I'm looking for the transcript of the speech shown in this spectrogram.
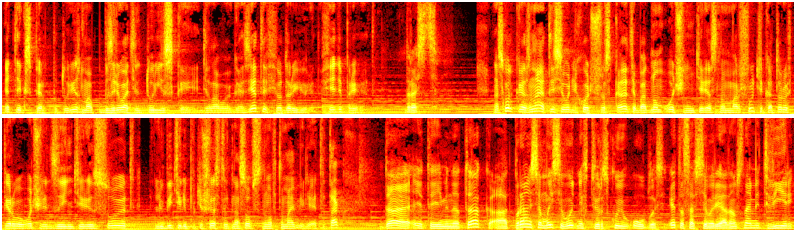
Это эксперт по туризму, обозреватель туристской деловой газеты Федор Юрин. Федя, привет. Здрасте. Насколько я знаю, ты сегодня хочешь рассказать об одном очень интересном маршруте, который в первую очередь заинтересует любителей путешествовать на собственном автомобиле. Это так? Да, это именно так. А отправимся мы сегодня в Тверскую область. Это совсем рядом с нами Тверь,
